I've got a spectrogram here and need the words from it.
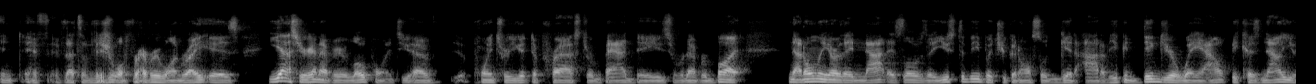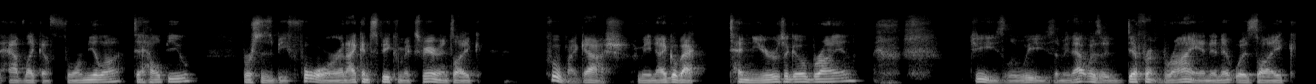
if, if that's a visual for everyone right is yes you're gonna have your low points. You have uh, points where you get depressed or bad days or whatever but not only are they not as low as they used to be but you can also get out of you can dig your way out because now you have like a formula to help you versus before. And i can speak from experience like oh my gosh. I mean i go back 10 years ago brian geez louise. I mean that was a different brian and it was like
